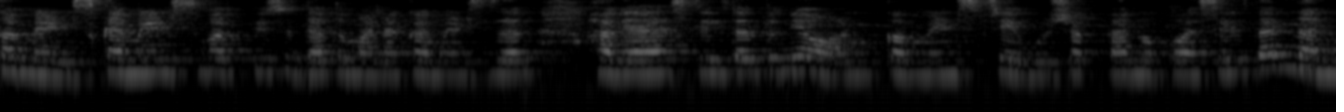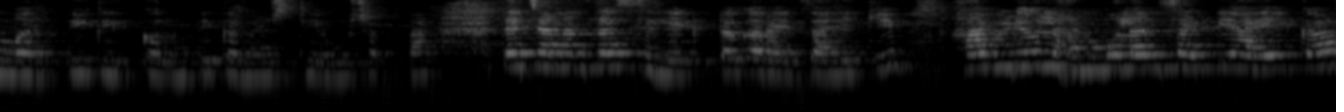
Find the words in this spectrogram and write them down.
कमेंट्स कमेंट्सवरती सुद्धा तुम्हाला कमेंट्स जर हव्या असतील तर तुम्ही ऑन कमेंट्स ठेवू शकता. नको असेल तर ननवरती क्लिक करून ती कमेंट्स ठेवू शकता. त्याच्यानंतर सिलेक्ट करायचं आहे की हा व्हिडिओ लहान मुलांसाठी आहे का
